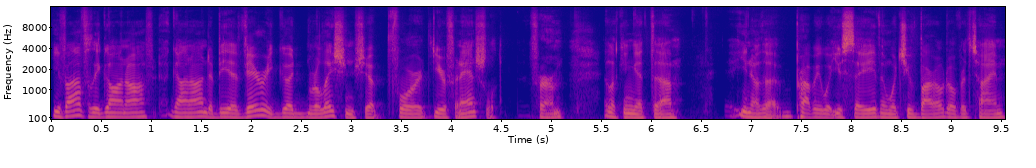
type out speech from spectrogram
You've obviously gone off, gone on to be a very good relationship for your financial firm, looking at the, you know, the probably what you save and what you've borrowed over the time.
